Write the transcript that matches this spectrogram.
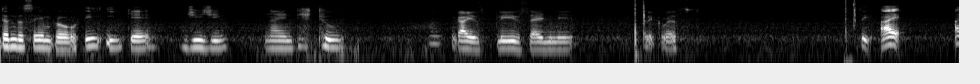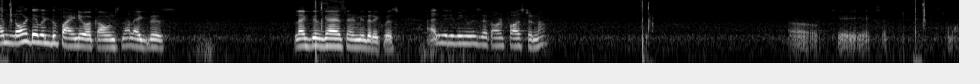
done the same, bro. T E K G G 92. Guys, please send me request. See, I I'm not able to find your accounts now like this. Like this guy sent me the request. I'll be reviewing his account faster now. Okay, accept. Come on.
